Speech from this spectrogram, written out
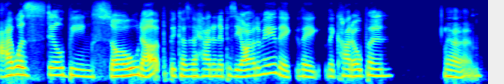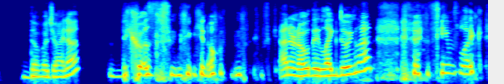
I was still being sewed up because I had an episiotomy. They they they cut open um, the vagina because you know I don't know they like doing that. it seems like.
